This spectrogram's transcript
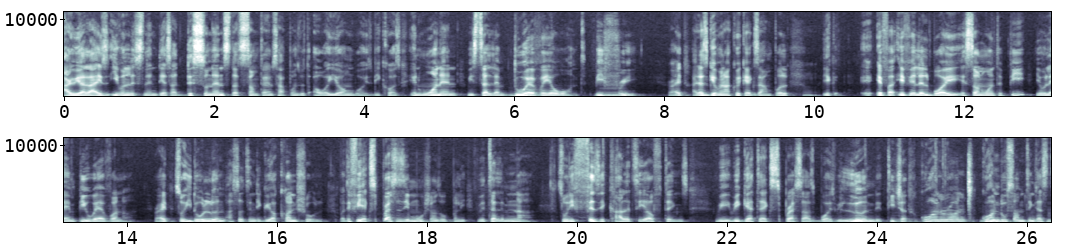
I realize, even listening, there's a dissonance that sometimes happens with our young boys. Because in one end, we tell them, do whatever you want, be mm-hmm. free, right? I just given a quick example. Mm. You if, a, if your little boy, his son want to pee, you will let him pee wherever now. Right? So he don't learn a certain degree of control. But if he expresses emotions openly, we tell him nah. So the physicality of things, we, we get to express as boys. We learn the teacher, go and run, go and do something. Just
